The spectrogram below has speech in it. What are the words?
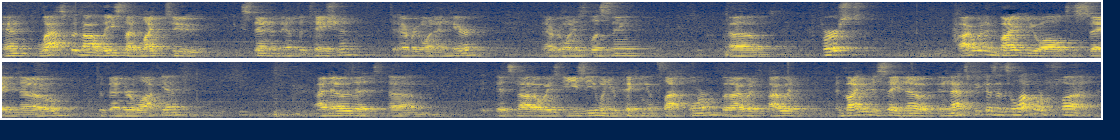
And last but not least, I'd like to extend an invitation to everyone in here and everyone who's listening. Um, first, I would invite you all to say no to vendor lock-in. I know that um, it's not always easy when you're picking a platform, but I would, I would invite you to say no, and that's because it's a lot more fun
